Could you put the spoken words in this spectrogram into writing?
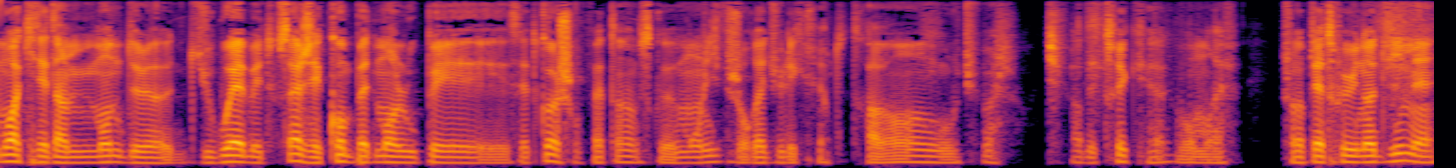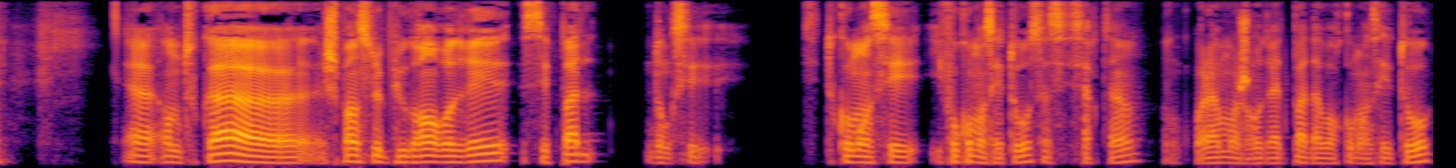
moi qui étais dans le monde de- du web et tout ça, j'ai complètement loupé cette coche en fait, hein, parce que mon livre, j'aurais dû l'écrire peut-être avant ou tu vois, faire des trucs. euh, bon, bref, j'aurais peut-être eu une autre vie, mais euh, en tout cas, euh, je pense que le plus grand regret, c'est pas de- donc c'est de commencer. Il faut commencer tôt, ça c'est certain. Donc voilà, moi je regrette pas d'avoir commencé tôt.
